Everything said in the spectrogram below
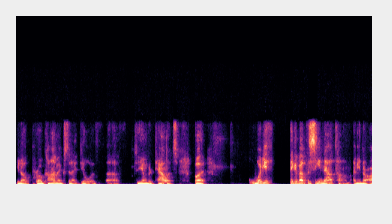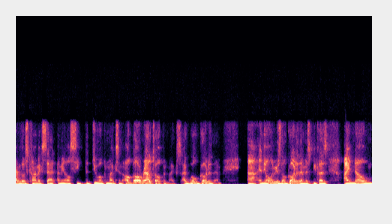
you know pro comics than I deal with uh, the younger talents. But what do you think about the scene now, Tom. I mean, there are those comics that I mean, I'll see the do open mics, and I'll go around to open mics. I will go to them, uh, and the only reason I'll go to them is because I know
